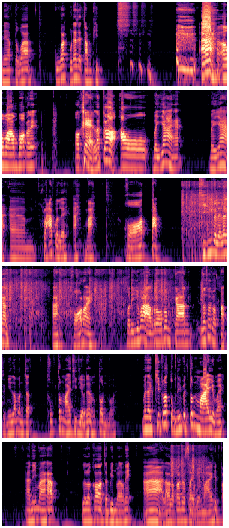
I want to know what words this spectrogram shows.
นะครับ แต่ว่ากูว่ากูน่าจะจำผิด อะเอาวางบล็อกอันนี้โอเค แล้วก็เอาใบหญ้าฮะใบหญ้าเอ่อคราฟกันเลยอะมา ขอตัดทิ้งไปเลยแล้วกันอะขอหน่อยพอดีว่าเราต้องการแล้วถ้าเราตัดอย่างนี้แล้วมันจะทุบต้นไม้ทีเดียวได้ทั้งต้นมั้ย มันยังคิดว่าตรงนี้เป็นต้นไม้อยู่ไหม อันนี้มาครับ แล้วเราก็จะบินมาตรงนี้ อ่า แล้วเราก็จะใส่ใบไม้ขึ้นไป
